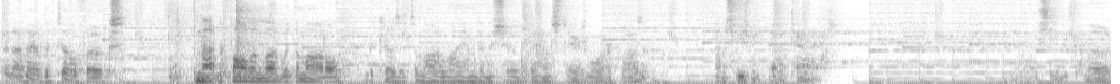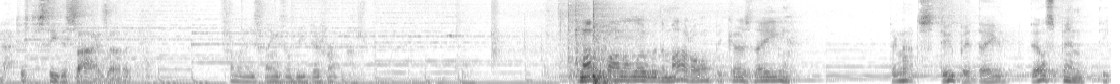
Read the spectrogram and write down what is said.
but I've had to tell folks not to fall in love with the model because it's a model I am going to show the downstairs water closet. Um, excuse me, uh, townhouse. See the commode, just to see the size of it. Some of these things will be different. Not fall in love with the model because they they're not stupid. They they'll spend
